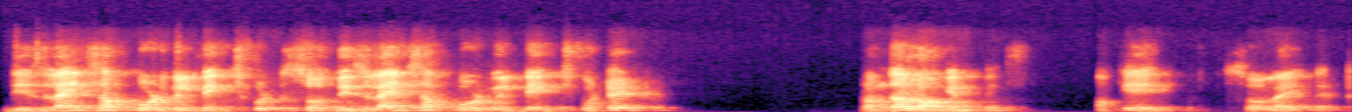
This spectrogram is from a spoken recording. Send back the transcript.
these lines of code will be executed, so these lines of code will be executed from the login page. Okay, so like that.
